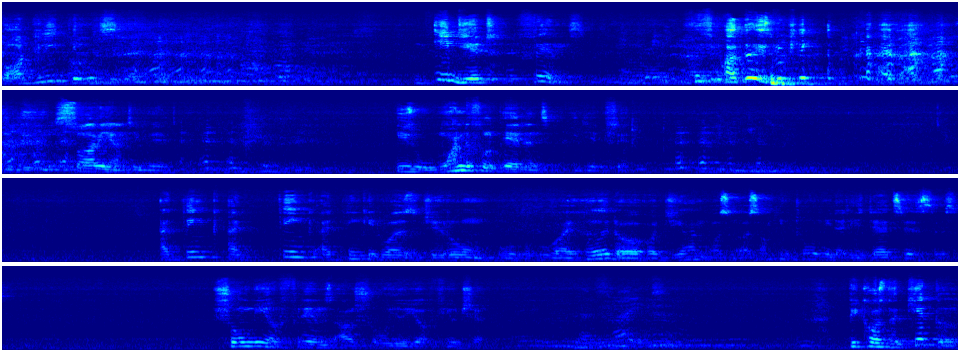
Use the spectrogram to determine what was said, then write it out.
godly things? Idiot friends. His mother is looking. Sorry, Auntie Mary. His wonderful parents, idiot friend. I think, I think, I think it was Jerome who, who I heard, or, or Gian, or, or something told me that his dad says this. Show me your friends, I'll show you your future. That's right. Because the kettle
